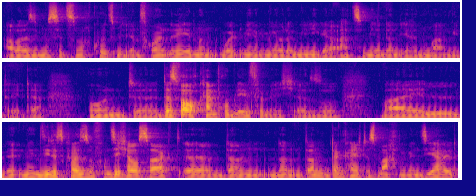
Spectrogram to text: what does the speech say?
aber sie muss jetzt noch kurz mit ihren Freunden reden und wollte mir mehr oder weniger, hat sie mir dann ihre Nummer angedreht. Ja. Und äh, das war auch kein Problem für mich. Also, weil wenn, wenn sie das quasi so von sich aus sagt, äh, dann, dann, dann, dann kann ich das machen. Wenn sie halt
